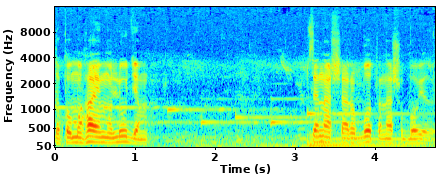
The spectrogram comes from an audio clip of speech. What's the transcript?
допомагаємо людям. Це наша робота, наш обов'язок.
